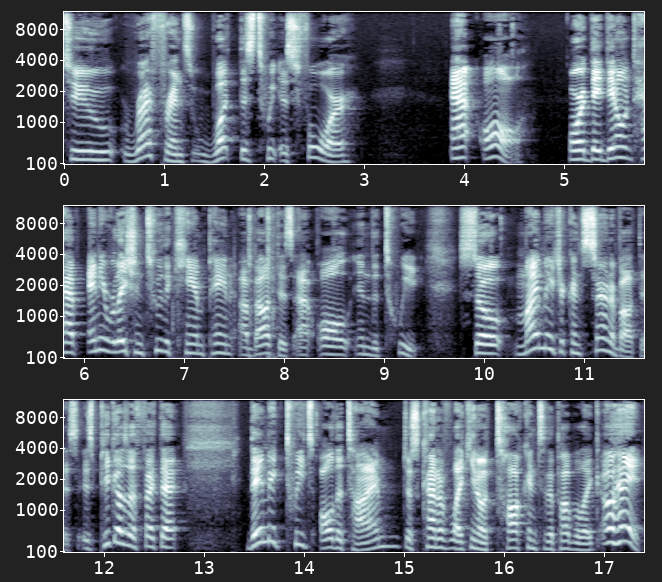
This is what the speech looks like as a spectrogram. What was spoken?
to reference what this tweet is for at all. Or they, they don't have any relation to the campaign about this at all in the tweet. So, my major concern about this is because of the fact that they make tweets all the time, just kind of like you know talking to the public, like, "Oh hey,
